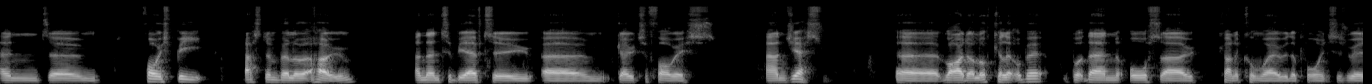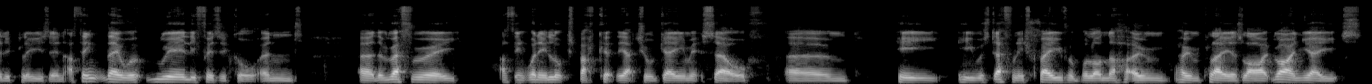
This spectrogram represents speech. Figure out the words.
And um, Forest beat Aston Villa at home, and then to be able to um, go to Forest and yes, uh, ride our luck a little bit, but then also kind of come away with the points is really pleasing. I think they were really physical, and uh, the referee, I think when he looks back at the actual game itself, um, he he was definitely favourable on the home home players like Ryan Yates.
